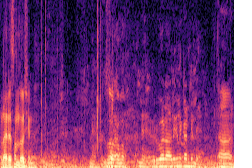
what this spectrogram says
വളരെ സന്തോഷമുണ്ട്? ഒരുപാട് ആളുകളെ കണ്ടില്ലേ? ആ.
